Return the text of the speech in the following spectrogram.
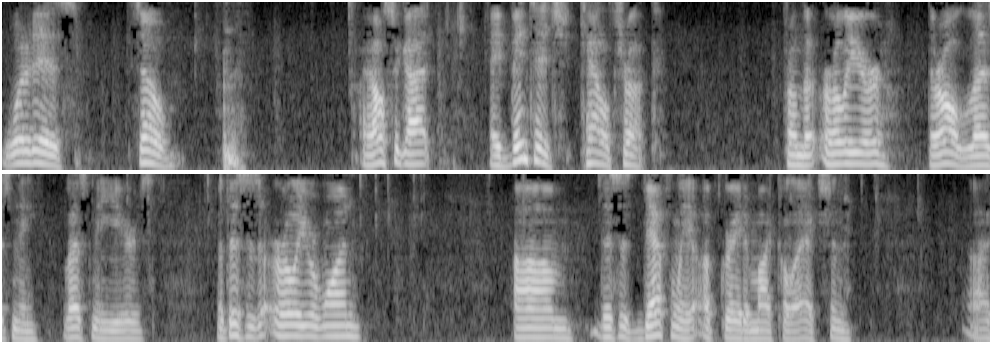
what it is. So I also got a vintage cattle truck from the earlier, they're all Lesney, Lesney years, but this is an earlier one. Um, this is definitely an upgrade in my collection. I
